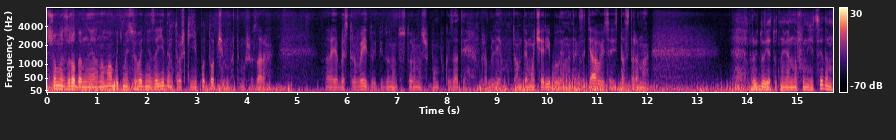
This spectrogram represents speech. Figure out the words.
Що ми зробимо, мабуть? Мабуть, ми сьогодні заїдемо, трошки її потопчемо, тому що зараз, зараз я швидко вийду і піду на ту сторону, щоб вам показати проблему. Там, де мочарі були, вони так затягуються і та сторона. Пройду я тут, мабуть, фунгіцидом.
